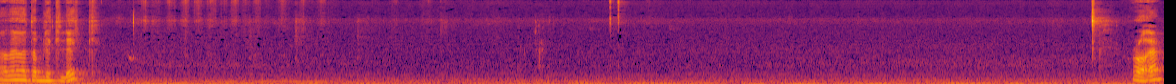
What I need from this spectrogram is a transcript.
هذا double click رائع.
